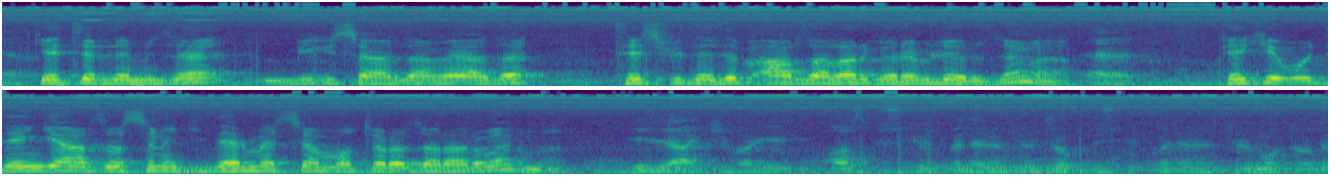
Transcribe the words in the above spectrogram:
Evet. getirdiğimizde bilgisayardan veya da tespit edip arızalar görebiliyoruz değil mi? Evet. Peki bu denge arızasını gidermezsen motora zararı var mı? İlla ki var. Az püskürtmeden ötürü, çok püskürtmeden ötürü motorda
